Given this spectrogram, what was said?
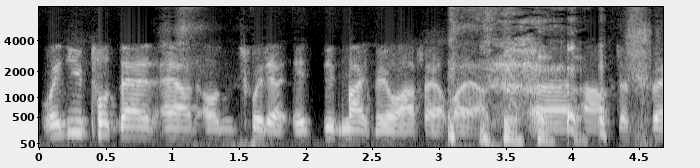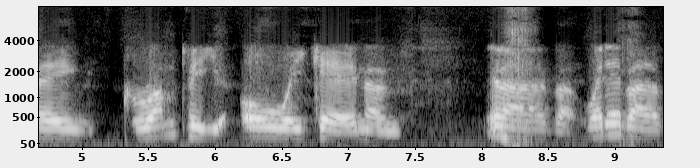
when you put that out on Twitter, it did make me laugh out loud. Uh, after being grumpy all weekend, and you know, but whenever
